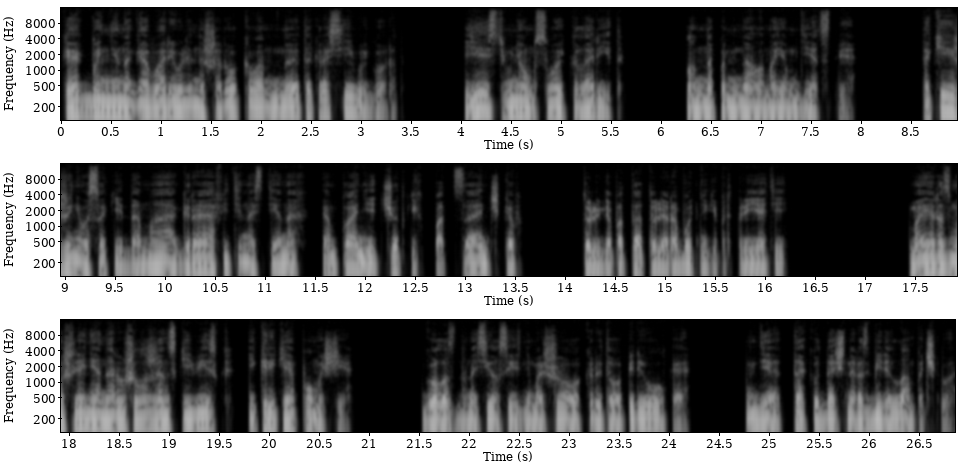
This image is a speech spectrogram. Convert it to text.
Как бы ни наговаривали на Широкого, но это красивый город. Есть в нем свой колорит. Он напоминал о моем детстве. Такие же невысокие дома, граффити на стенах, компании четких пацанчиков, то ли гопота, то ли работники предприятий. Мои размышления нарушил женский визг и крики о помощи. Голос доносился из небольшого крытого переулка, где так удачно разбили лампочку.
